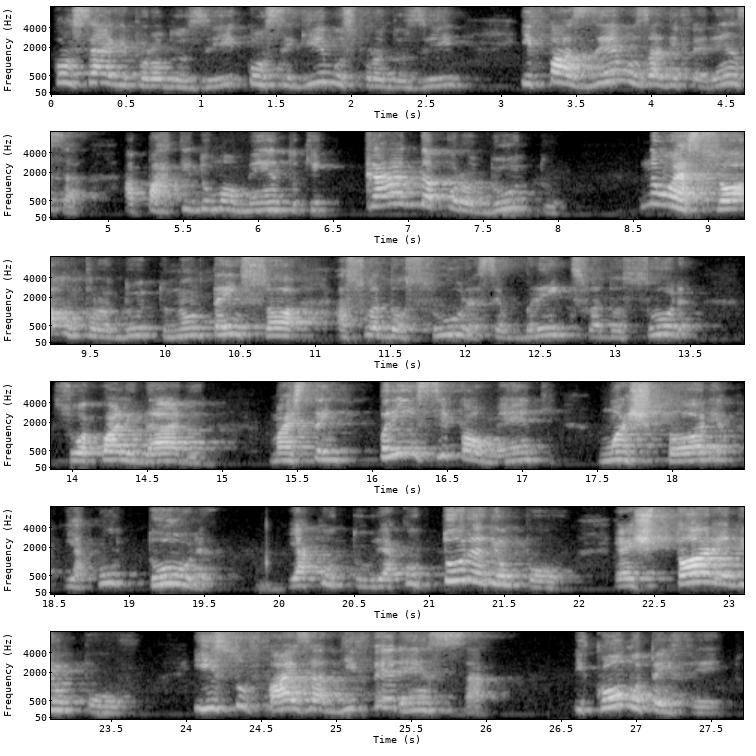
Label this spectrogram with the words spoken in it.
consegue produzir, conseguimos produzir e fazemos a diferença a partir do momento que cada produto não é só um produto, não tem só a sua doçura, seu brinco, sua doçura, sua qualidade, mas tem principalmente uma história e a cultura e a cultura. A cultura de um povo, é a história de um povo. Isso faz a diferença. E como tem feito?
